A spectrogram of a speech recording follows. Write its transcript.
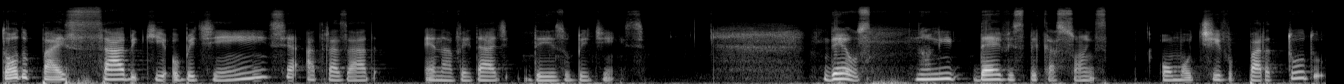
Todo pai sabe que obediência atrasada é, na verdade, desobediência. Deus não lhe deve explicações ou motivo para tudo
